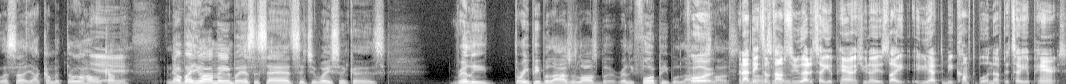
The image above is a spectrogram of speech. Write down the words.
what's up? Y'all coming through? Homecoming. Yeah. You know, but you know what I mean. But it's a sad situation because really three people lives was lost, but really four people lives was lost. And I think know what I'm sometimes too, you got to tell your parents. You know, it's like you have to be comfortable enough to tell your parents.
